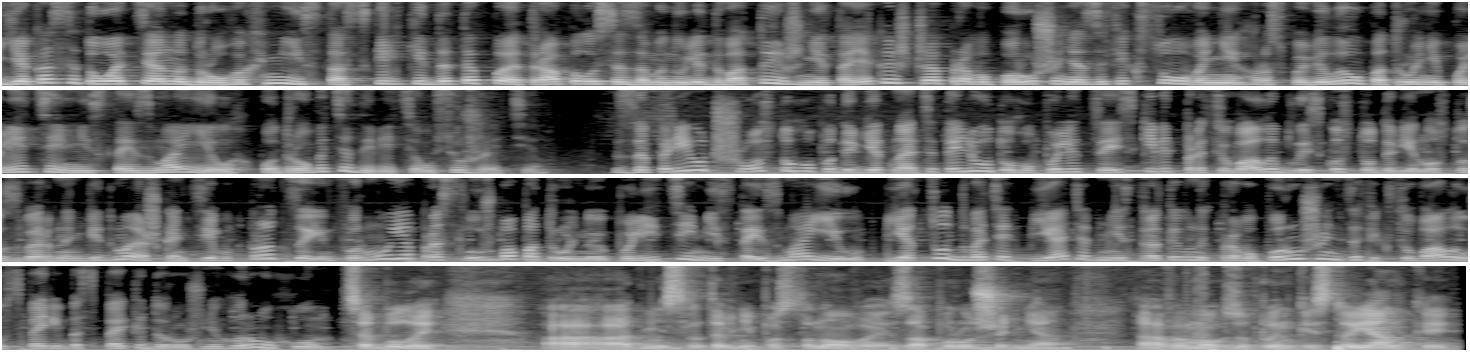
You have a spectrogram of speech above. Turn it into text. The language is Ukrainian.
Яка ситуація на дорогах міста? Скільки ДТП трапилося за минулі два тижні? Та які ще правопорушення зафіксовані? Розповіли у патрульній поліції міста Ізмаїл. Подробиці дивіться у сюжеті. За період 6 по 19 лютого поліцейські відпрацювали близько 190 звернень від мешканців. Про це інформує прес-служба патрульної поліції міста Ізмаїл. 525 адміністративних правопорушень зафіксували у сфері безпеки дорожнього руху. Це були адміністративні постанови за порушення вимог зупинки стоянки,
